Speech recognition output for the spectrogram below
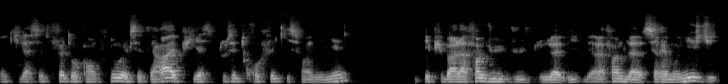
donc il a cette fête au Camp Nou, etc. Et puis il y a tous ces trophées qui sont alignés. Et puis bah, à, la fin du, de la, à la fin de la cérémonie, je dis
